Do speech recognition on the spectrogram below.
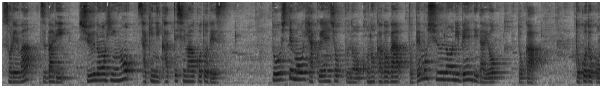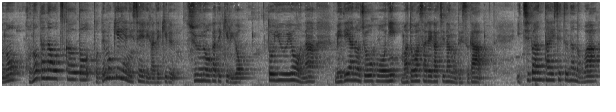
それはズバリ収納品を先に買ってしまうことです。どうしても100円ショップのこのカゴがとても収納に便利だよとかどこどこのこの棚を使うととても綺麗に整理ができる収納ができるよというようなメディアの情報に惑わされがちなのですが一番大切なのは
